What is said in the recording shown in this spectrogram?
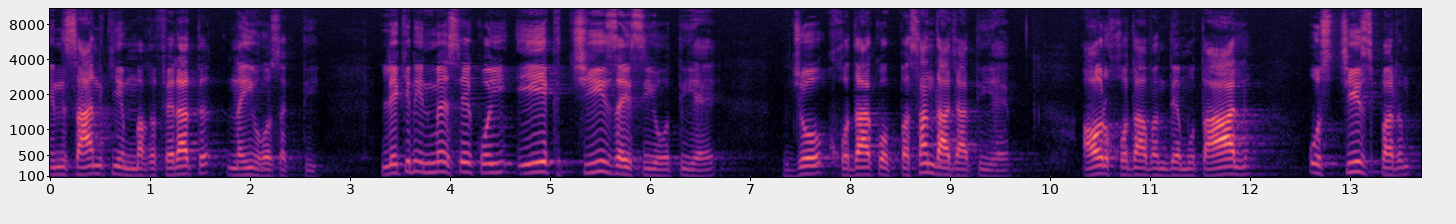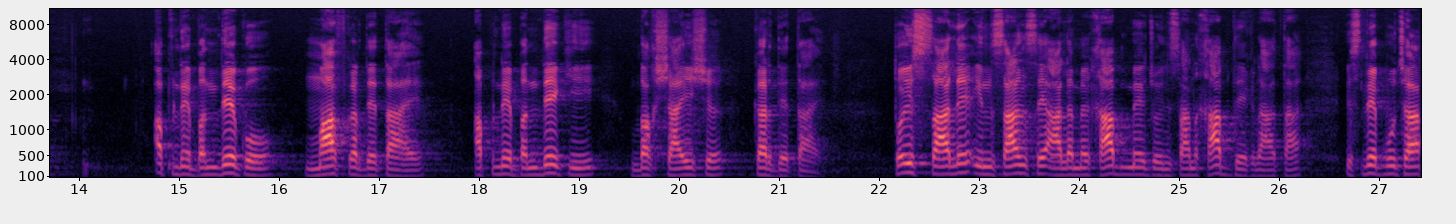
इंसान की मगफ़रत नहीं हो सकती। लेकिन इनमें से कोई एक चीज़ ऐसी होती है जो खुदा को पसंद आ जाती है और खुदा बंद मुताल उस चीज़ पर अपने बंदे को माफ़ कर देता है, अपने बंदे की बख्शाइश कर देता है। तो इस साल इंसान से आलम ख्वाब में जो इंसान ख्वाब देख रहा था, इसने पूछा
